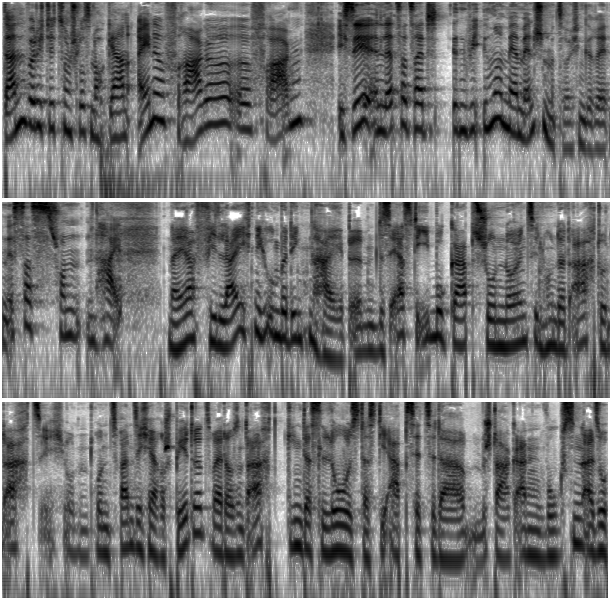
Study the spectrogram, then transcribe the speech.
Dann würde ich dich zum Schluss noch gern eine Frage äh, fragen. Ich sehe in letzter Zeit irgendwie immer mehr Menschen mit solchen Geräten. Ist das schon ein Hype? Naja, vielleicht nicht unbedingt ein Hype. Ähm, das erste E-Book gab es schon 1988 und rund 20 Jahre später, 2008, ging das los, dass die Absätze da stark stark anwuchsen. Also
